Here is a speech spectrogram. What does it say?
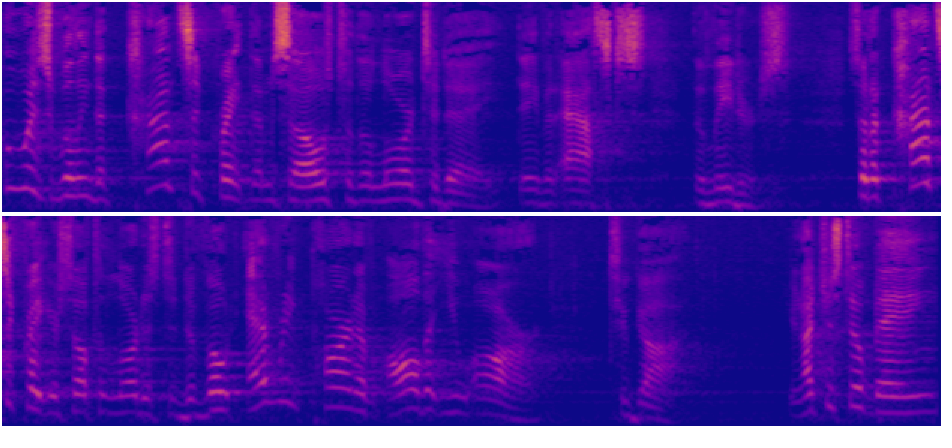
who is willing to consecrate themselves to the Lord today? David asks the leaders. So, to consecrate yourself to the Lord is to devote every part of all that you are to God. You're not just obeying,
